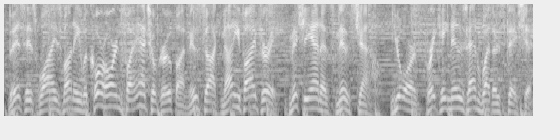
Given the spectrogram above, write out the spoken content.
This is Wise Money with Korhorn Financial Group on Newstalk 95.3, Michiana's news channel, your breaking news and weather station.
